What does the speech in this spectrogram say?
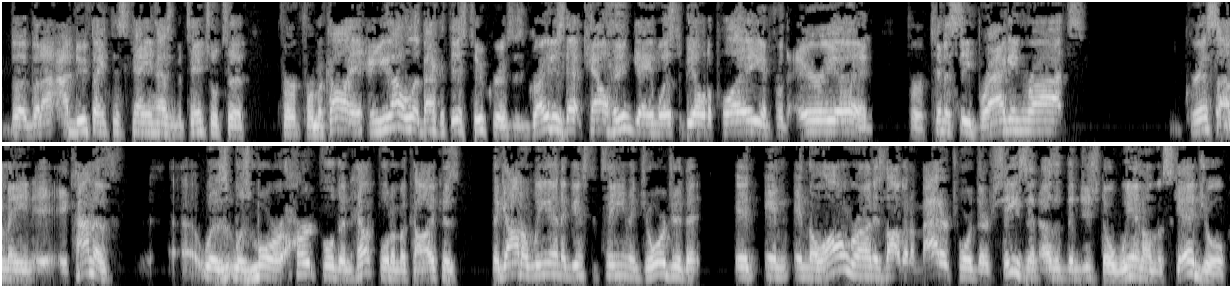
But, but I, I do think this game has the potential to, for, for McCallie, and you got to look back at this too, Chris. As great as that Calhoun game was to be able to play and for the area and for Tennessee bragging rights, Chris, I mean, it, it kind of uh, was, was more hurtful than helpful to McCallie because they got a win against a team in Georgia that in, in, in the long run is not going to matter toward their season other than just a win on the schedule.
